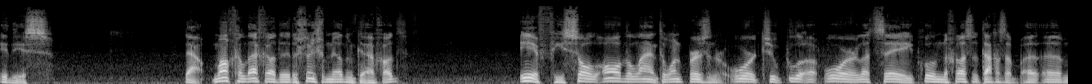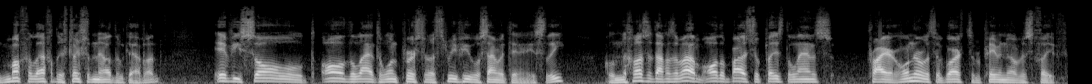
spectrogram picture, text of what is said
idis. Now, machalecha the if he sold all the land to one person or to uh, or let's say uh, uh, if he sold all the land to one person or three people simultaneously all the buyers place the land's prior owner with regard to the payment of his chayv.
